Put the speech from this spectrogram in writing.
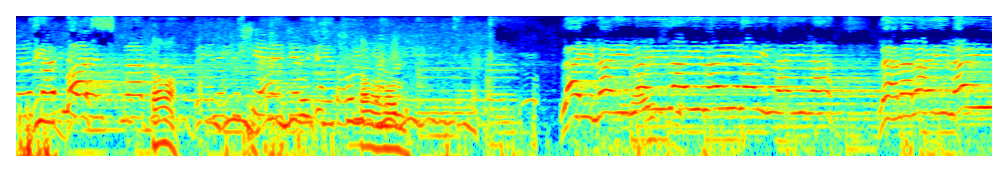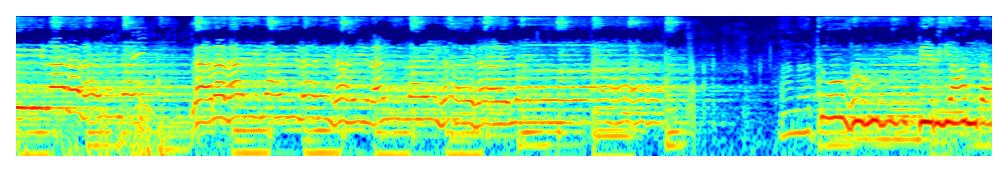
söyle bir sahibi Tamam. şey Tamam oldu. Lay lay lay lay lay lay lay la la la lay lay la la lay lay lay lay lay lay Anadolu bir yanda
